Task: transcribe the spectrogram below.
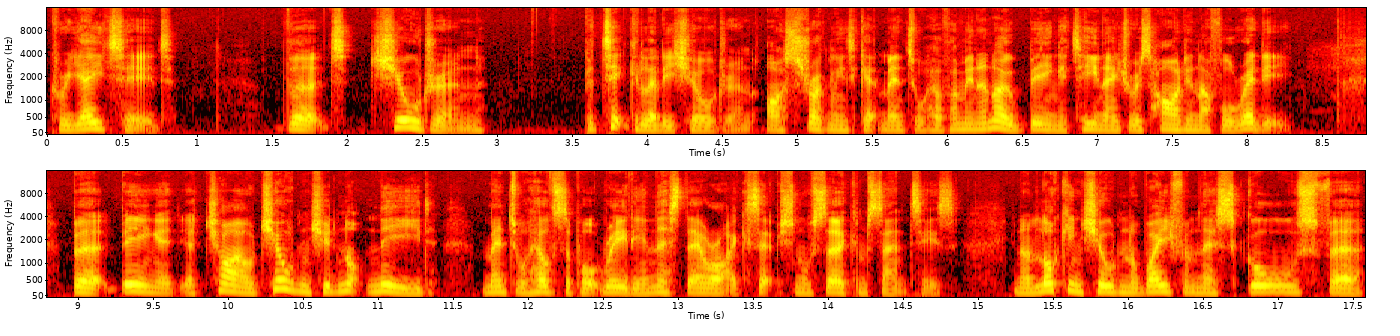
created that children, particularly children, are struggling to get mental health? I mean, I know being a teenager is hard enough already, but being a, a child, children should not need mental health support really unless there are exceptional circumstances. You know, locking children away from their schools for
